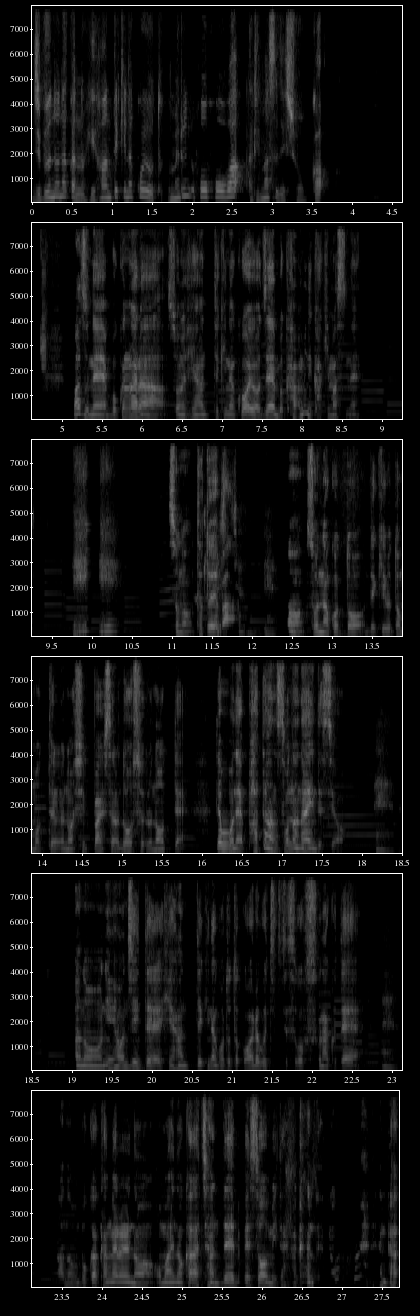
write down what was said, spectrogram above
自分の中の批判的な声を止める方法はありますでしょうか？まずね、僕ならその批判的な声を全部紙に書きますね。ええその例えば、ね、うん、そんなことできると思ってるの失敗したらどうするのって。でもねパターンそんなないんですよ。ええ、あの日本人って批判的なこととか悪口ってすごく少なくて、ええ、あの僕が考えられるのは「お前の母ちゃんデベソ」みたいな感じの。なんか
